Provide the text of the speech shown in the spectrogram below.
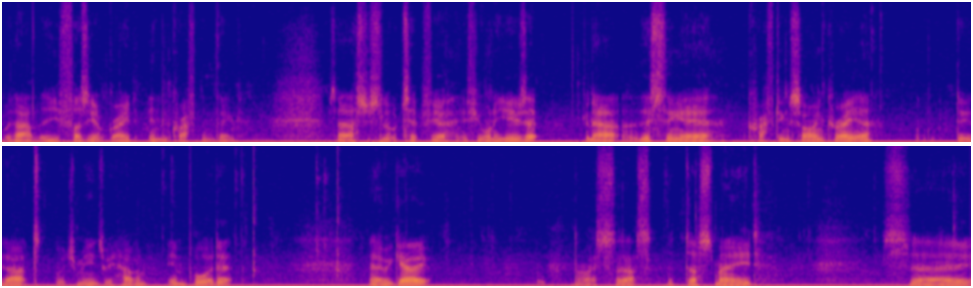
without the fuzzy upgrade in the crafting thing. So that's just a little tip for you if you want to use it. Now this thing here, crafting sign creator, do that, which means we haven't imported it. There we go. Nice, so that's the dust made. So,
